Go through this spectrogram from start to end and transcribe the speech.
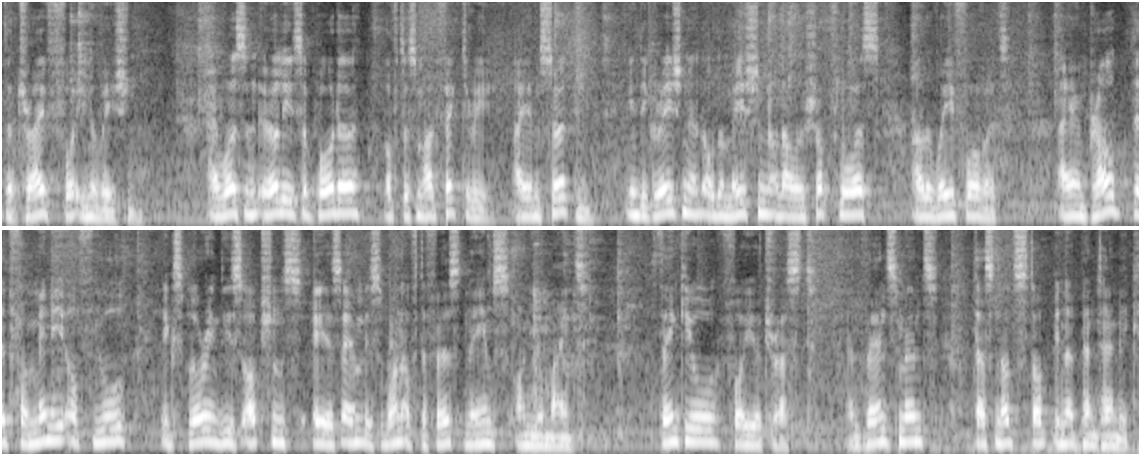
the drive for innovation. I was an early supporter of the smart factory. I am certain integration and automation on our shop floors are the way forward. I am proud that for many of you exploring these options, ASM is one of the first names on your mind. Thank you for your trust. Advancement does not stop in a pandemic.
